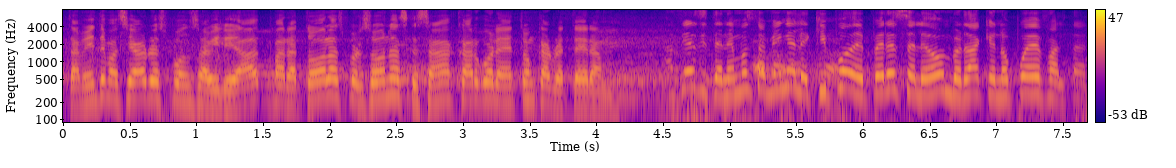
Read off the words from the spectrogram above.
también demasiada responsabilidad para todas las personas que están a cargo del evento en carretera. Así es, y tenemos también el equipo de Pérez Celedón, ¿verdad? Que no puede faltar.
